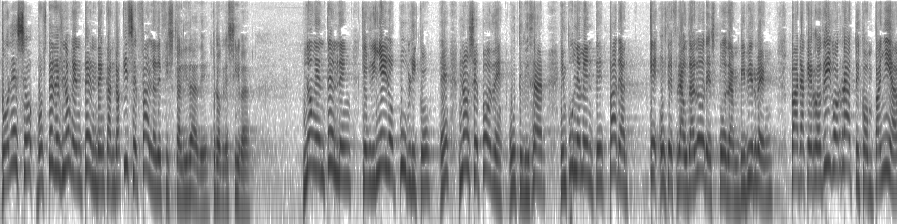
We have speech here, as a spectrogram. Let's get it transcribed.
Por eso, vostedes non entenden cando aquí se fala de fiscalidade progresiva. Non entenden que o diñeiro público eh, non se pode utilizar impunemente para que os defraudadores podan vivir ben, para que Rodrigo Rato e compañía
